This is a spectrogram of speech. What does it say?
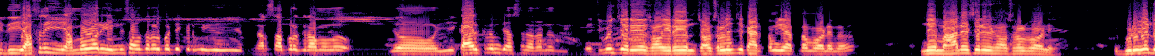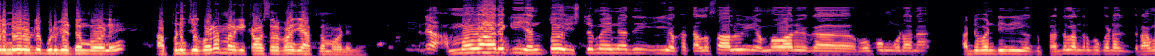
ఇది అసలు ఈ అమ్మవారు ఎన్ని సంవత్సరాలు బట్టి ఇక్కడ మీ నరసాపురం గ్రామంలో ఈ కార్యక్రమం చేస్తున్నారు అనేది ఇంచుమించు ఇరవై ఇరవై ఎనిమిది సంవత్సరాల నుంచి కార్యక్రమం చేస్తున్నాం బాగుంది మేము. నేను మానేసి ఇరవై సంవత్సరాలు బాగుంది గుడిగట్టు రెండు వేల ఒకటి గుడి కట్టాం బాగుంది అప్పటి నుంచి కూడా మనకి కవసల పని చేస్తున్నాం మేము. అంటే అమ్మవారికి ఎంతో ఇష్టమైనది ఈ యొక్క కలశాలు ఈ అమ్మవారి యొక్క రూపం కూడా అటువంటిది ఒక ప్రజలందరికీ కూడా గ్రామ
